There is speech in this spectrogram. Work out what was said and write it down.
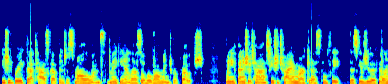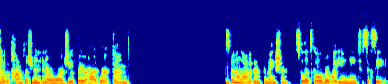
you should break that task up into smaller ones, making it less overwhelming to approach. When you finish a task, you should try and mark it as complete. This gives you a feeling of accomplishment and rewards you for your hard work done. Has been a lot of information, so let's go over what you need to succeed.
